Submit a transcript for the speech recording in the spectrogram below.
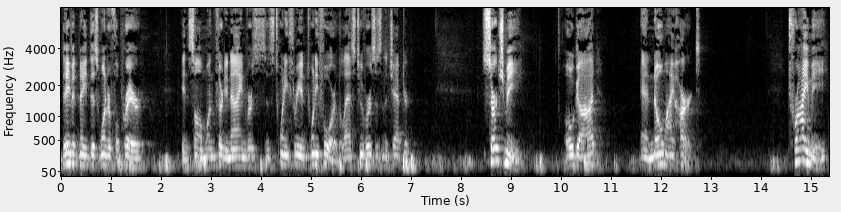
David made this wonderful prayer in Psalm 139, verses 23 and 24, the last two verses in the chapter. Search me, O God, and know my heart. Try me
